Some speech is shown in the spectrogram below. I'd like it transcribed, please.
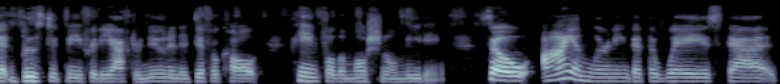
that boosted me for the afternoon in a difficult, painful, emotional meeting. So I am learning that the ways that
